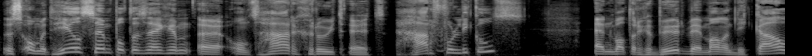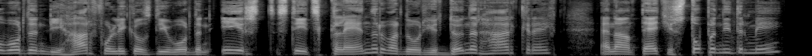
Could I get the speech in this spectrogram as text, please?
Dus om het heel simpel te zeggen, eh, ons haar groeit uit haarfollikels. En wat er gebeurt bij mannen die kaal worden, die haarfollikels die worden eerst steeds kleiner, waardoor je dunner haar krijgt. En na een tijdje stoppen die ermee.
